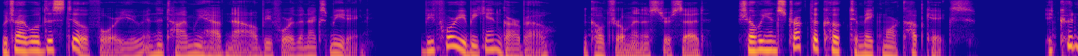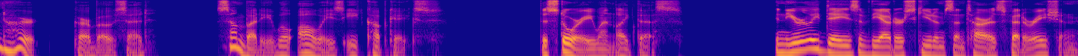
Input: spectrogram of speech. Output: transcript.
which I will distill for you in the time we have now before the next meeting. Before you begin, Garbo, the cultural minister said, shall we instruct the cook to make more cupcakes? It couldn't hurt, Garbo said. Somebody will always eat cupcakes. The story went like this. In the early days of the Outer Scutum Centaurus Federation,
